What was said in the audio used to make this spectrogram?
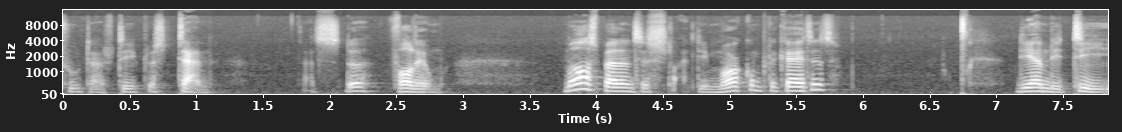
2 times t plus 10. That's the volume. Mass balance is slightly more complicated. dmdt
